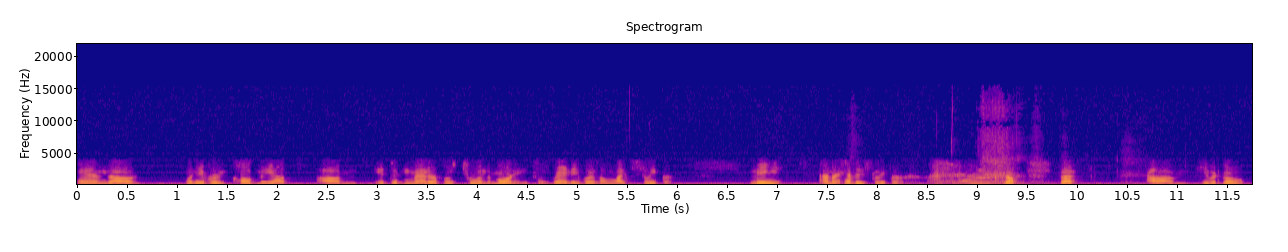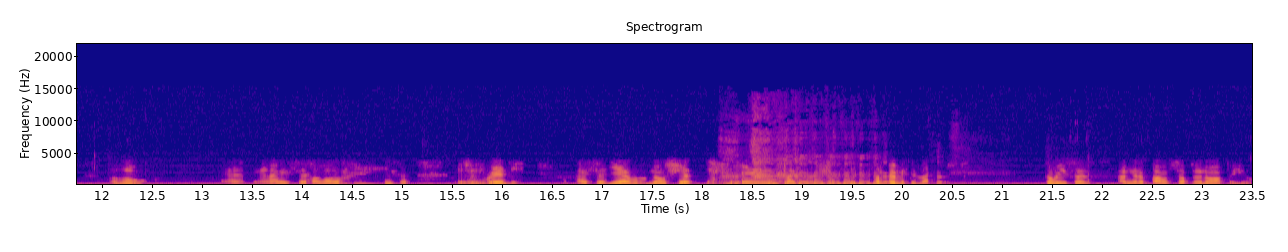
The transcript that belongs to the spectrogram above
and uh, whenever he called me up, um, it didn't matter if it was two in the morning because Randy was a light sleeper. Me, I'm a heavy sleeper. so, but um, he would go, "Hello," and, and I said, "Hello." He said, "This is Randy." I said, "Yeah, well, no shit." like, I mean, like, so he says, "I'm going to bounce something off of you,"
